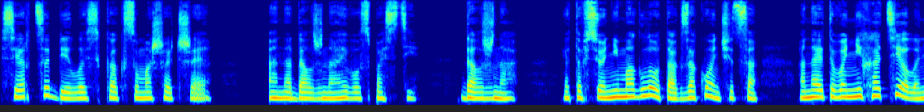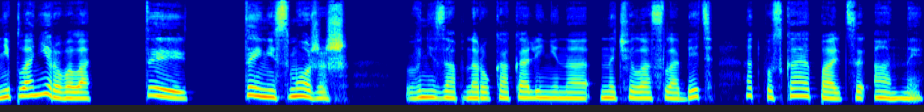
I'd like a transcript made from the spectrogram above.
сердце билось, как сумасшедшее. Она должна его спасти. Должна. Это все не могло так закончиться. Она этого не хотела, не планировала. «Ты... ты не сможешь...» Внезапно рука Калинина начала слабеть, отпуская пальцы Анны.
